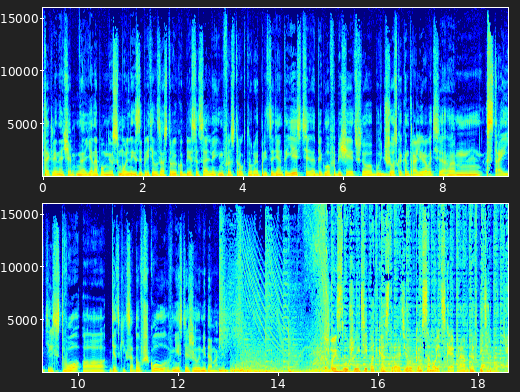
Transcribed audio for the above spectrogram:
Так или иначе, э, я напомню, Смольный запретил застройку без социальной инфраструктуры. Прецеденты есть. Э, Беглов обещает, что будет жестко контролировать эм, строительство э, детских садов, школ вместе с жилыми домами. Вы слушаете подкаст радио «Комсомольская правда» в Петербурге.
